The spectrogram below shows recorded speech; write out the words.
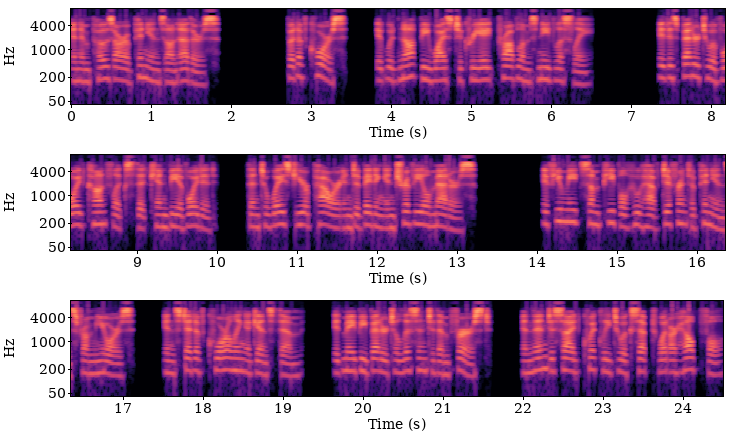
and impose our opinions on others. But of course, it would not be wise to create problems needlessly. It is better to avoid conflicts that can be avoided, than to waste your power in debating in trivial matters. If you meet some people who have different opinions from yours, instead of quarreling against them, it may be better to listen to them first, and then decide quickly to accept what are helpful,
